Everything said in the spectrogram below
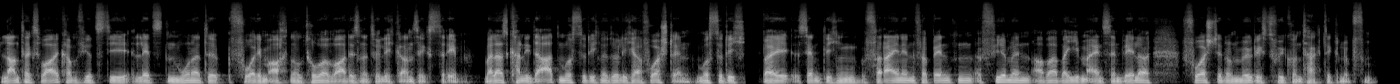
Landtagswahlkampf jetzt die letzten Monate vor dem 8. Oktober war das natürlich ganz extrem. Weil als Kandidat musst du dich natürlich auch vorstellen. Musst du dich bei sämtlichen Vereinen, Verbänden, Firmen, aber bei jedem einzelnen Wähler vorstellen und möglichst früh Kontakte knüpfen.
